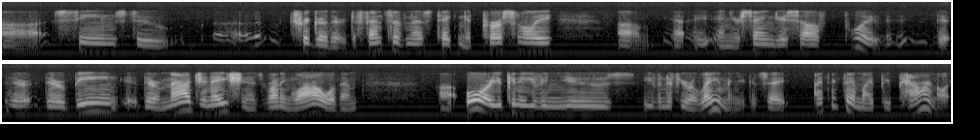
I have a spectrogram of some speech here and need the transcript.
uh, seems to uh, trigger their defensiveness, taking it personally, um, and you're saying to yourself, "Boy, they're they're being their imagination is running wild with them." Uh, or you can even use, even if you're a layman, you could say, "I think they might be paranoid."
